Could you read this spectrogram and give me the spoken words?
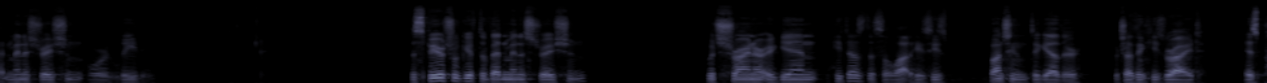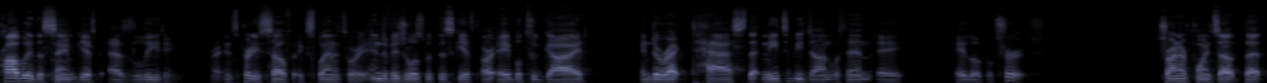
Administration or leading. The spiritual gift of administration, which Schreiner, again, he does this a lot. He's, he's bunching them together, which I think he's right, is probably the same gift as leading. Right? It's pretty self explanatory. Individuals with this gift are able to guide and direct tasks that need to be done within a, a local church. Schreiner points out that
